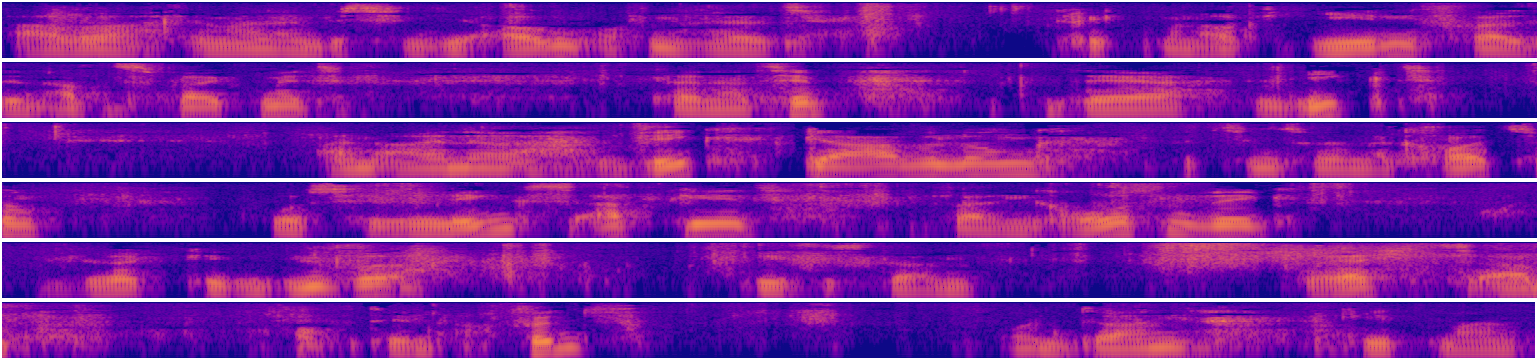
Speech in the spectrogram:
Aber wenn man ein bisschen die Augen offen hält, kriegt man auf jeden Fall den Abzweig mit. Kleiner Tipp, der liegt an einer Weggabelung bzw. einer Kreuzung, wo es links abgeht, auf einen großen Weg direkt gegenüber geht es dann rechts ab auf den A5 und dann geht man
